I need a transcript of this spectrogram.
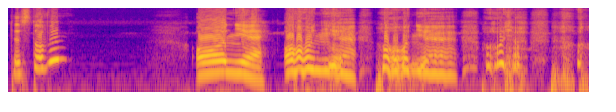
testowym? O nie! O nie! O nie! O ja... Nie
